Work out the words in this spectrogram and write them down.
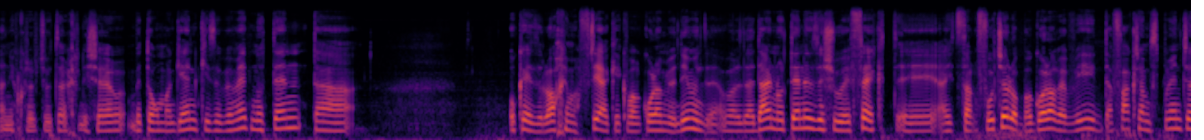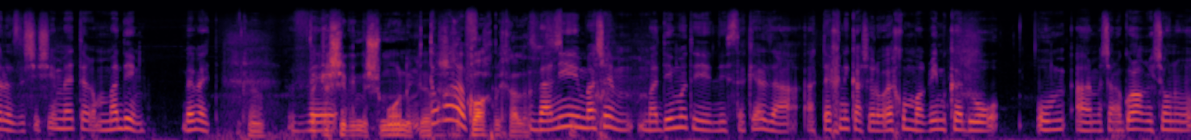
אני חושבת שהוא צריך להישאר בתור מגן, כי זה באמת נותן את ה... אוקיי, זה לא הכי מפתיע, כי כבר כולם יודעים את זה, אבל זה עדיין נותן איזשהו אפקט. Uh, ההצטרפות שלו בגול הרביעי, דפק שם ספרינט של איזה 60 מטר, מדהים, באמת. כן. ו- דקה 78, יש לך. כוח בכלל. ואני, מה שמדהים אותי להסתכל זה הטכניקה שלו, איך הוא מרים כדור. הוא, למשל, הגול הראשון הוא,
